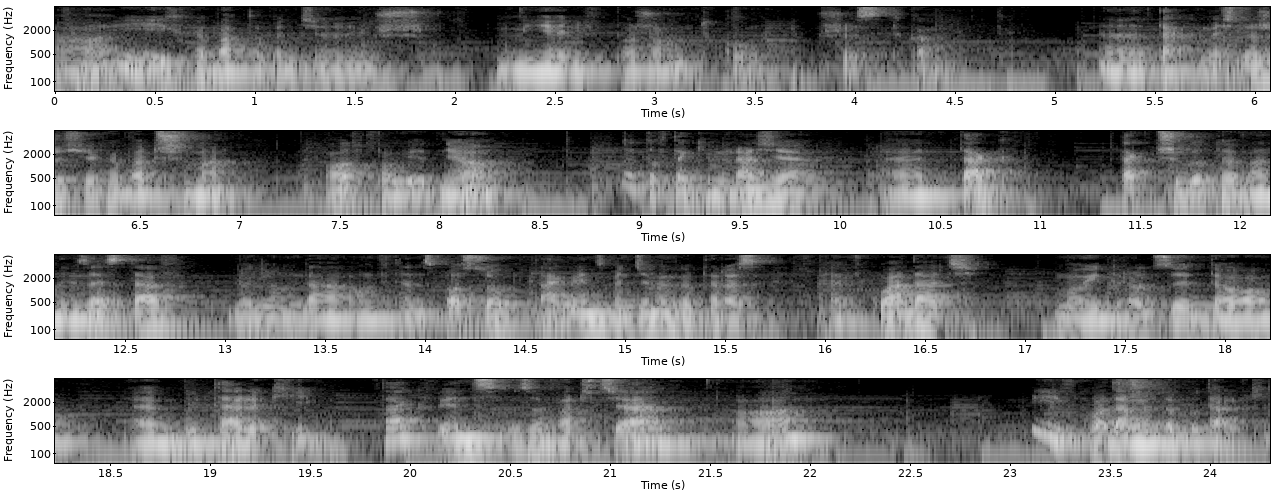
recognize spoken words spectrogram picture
O, i chyba to będziemy już mieli w porządku wszystko. E, tak, myślę, że się chyba trzyma odpowiednio. No to w takim razie tak, tak przygotowany zestaw wygląda on w ten sposób. Tak więc będziemy go teraz e, wkładać, moi drodzy, do e, butelki. Tak więc zobaczcie. O. I wkładamy do butelki.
